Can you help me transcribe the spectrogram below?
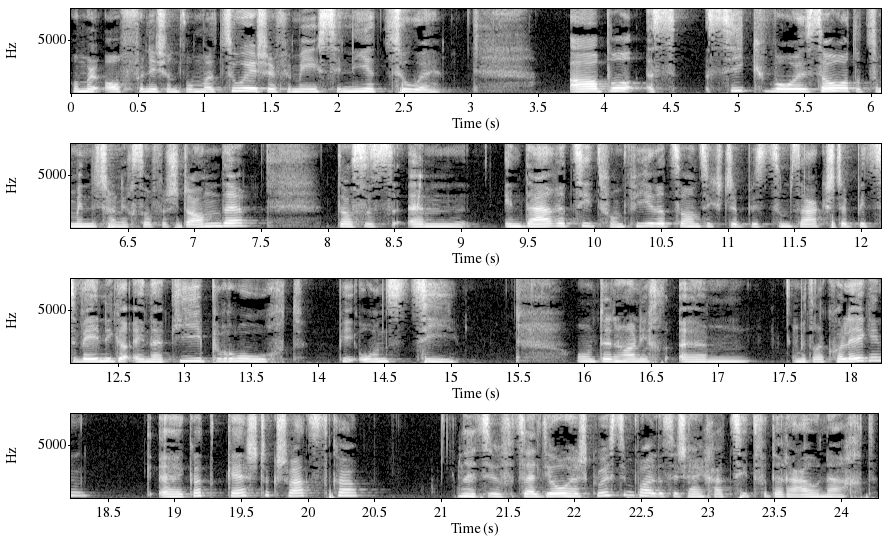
wo mal offen ist und wo mal zu ist, weil für mich ist sie nie zu. Aber es sieht wohl so, oder zumindest habe ich so verstanden, dass es ähm, in dieser Zeit vom 24. bis zum 6. ein bisschen weniger Energie braucht, bei uns zu sein. Und dann habe ich ähm, mit einer Kollegin äh, gestern geschwätzt. Dann hat sie mir erzählt, ja, hast du gewusst im Fall, das ist eigentlich auch die Zeit der Rauhnacht.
